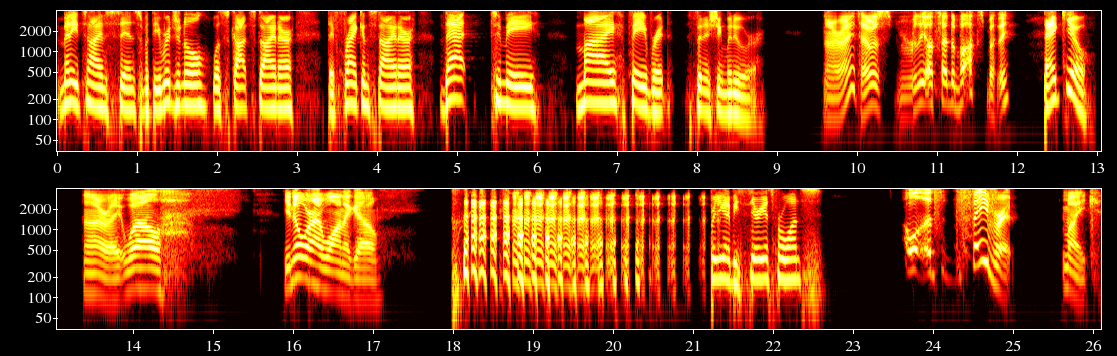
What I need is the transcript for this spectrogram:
many times since. But the original was Scott Steiner, the Frankensteiner. That to me, my favorite finishing maneuver. All right. That was really outside the box, buddy. Thank you. All right. Well, you know where I want to go. But you're gonna be serious for once. Well, it's favorite, Mike.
